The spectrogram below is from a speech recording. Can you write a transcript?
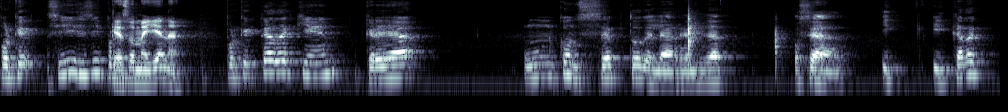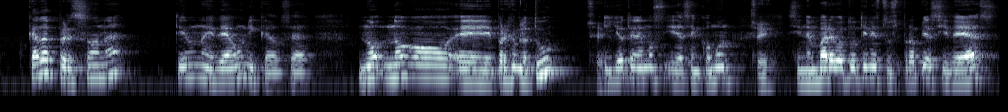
Porque, sí, sí, sí. que Porque, eso me llena. porque cada quien crea un concepto de la realidad. O sea, y, y cada, cada persona tiene una idea única. O sea, no, no eh, por ejemplo, tú Sí. y yo tenemos ideas en común. Sí, Sin embargo, tú tienes tus propias ideas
